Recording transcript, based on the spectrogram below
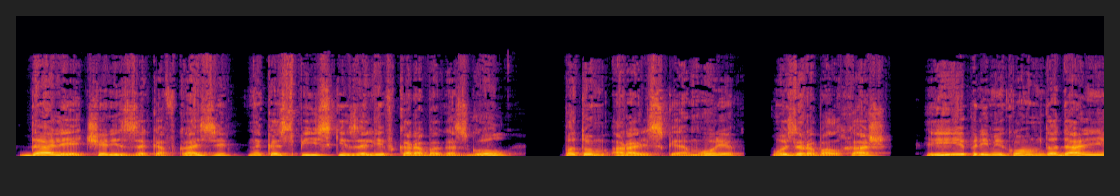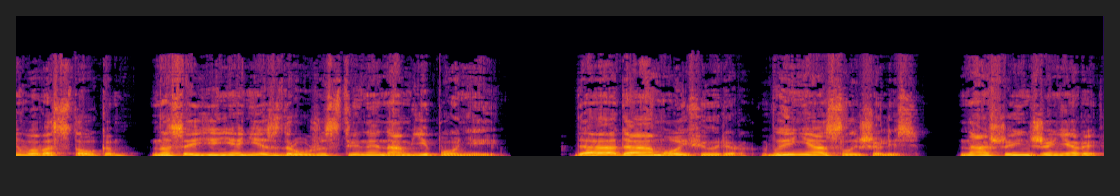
далее через Закавказье на Каспийский залив Карабагазгол, потом Аральское море, озеро Балхаш и прямиком до Дальнего Востока на соединение с дружественной нам Японией. Да-да, мой фюрер, вы не ослышались. Наши инженеры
